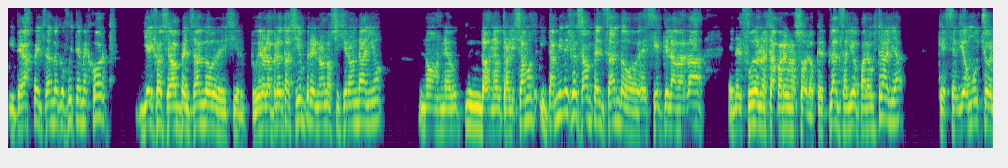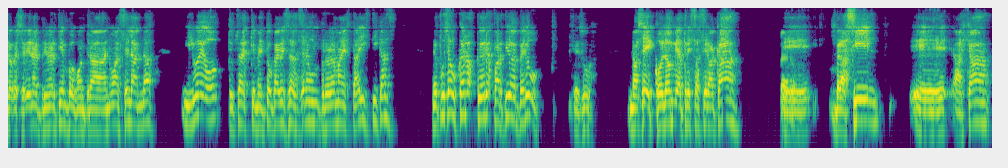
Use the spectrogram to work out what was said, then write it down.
y te vas pensando que fuiste mejor y ellos se van pensando de decir, tuvieron la pelota siempre, no nos hicieron daño, nos, nos neutralizamos y también ellos van pensando, decir que la verdad en el fútbol no está para uno solo, que el plan salió para Australia, que se vio mucho de lo que se vio en el primer tiempo contra Nueva Zelanda, y luego, tú sabes que me toca a veces hacer un programa de estadísticas, me puse a buscar los peores partidos de Perú, Jesús. No sé, Colombia 3 a 0 acá, eh, Brasil eh, allá,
